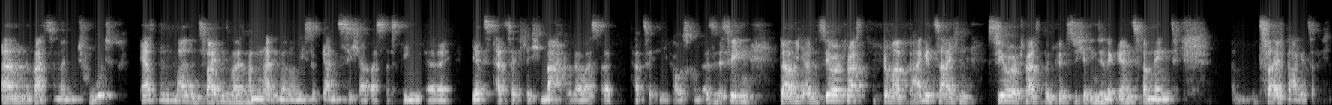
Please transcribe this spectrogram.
ähm, was man tut. Erstens mal und zweitens weiß man dann halt immer noch nicht so ganz sicher, was das Ding äh, jetzt tatsächlich macht oder was da tatsächlich rauskommt. Also deswegen glaube ich, also Zero Trust schon mal Fragezeichen, Zero Trust mit künstlicher Intelligenz vermengt, zwei Fragezeichen.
